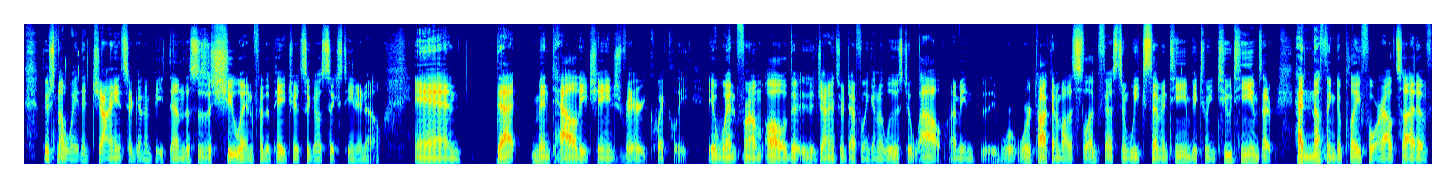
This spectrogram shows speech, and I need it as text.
there's no way the giants are going to beat them. This is a shoe in for the patriots to go 16 and 0 and that mentality changed very quickly. It went from oh the, the giants are definitely going to lose to wow i mean we're, we're talking about a slugfest in week 17 between two teams that had nothing to play for outside of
